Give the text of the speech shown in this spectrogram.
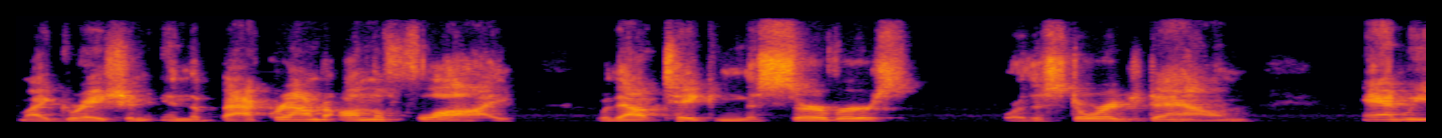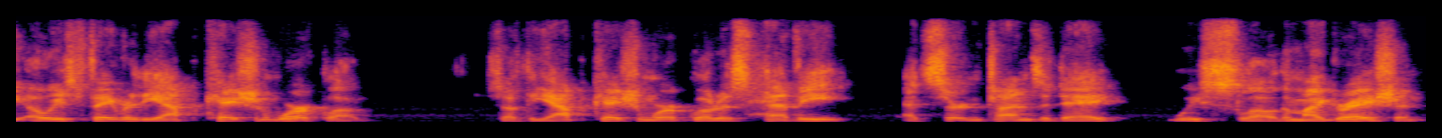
migration in the background on the fly without taking the servers or the storage down. And we always favor the application workload. So if the application workload is heavy at certain times a day, we slow the migration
